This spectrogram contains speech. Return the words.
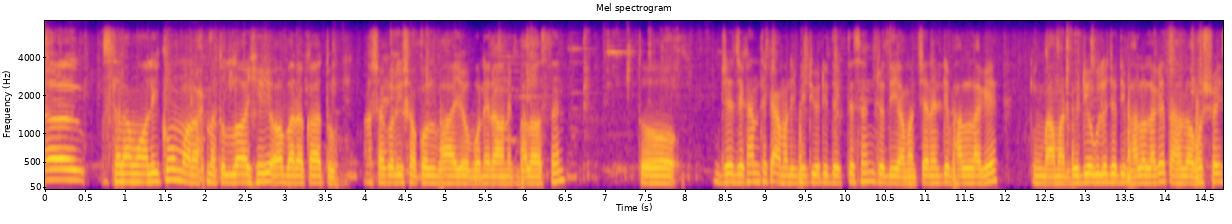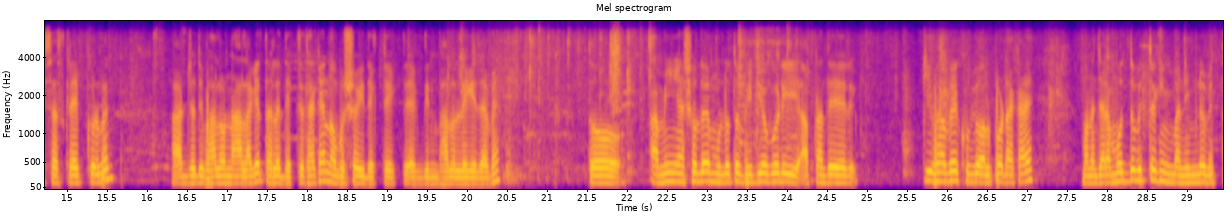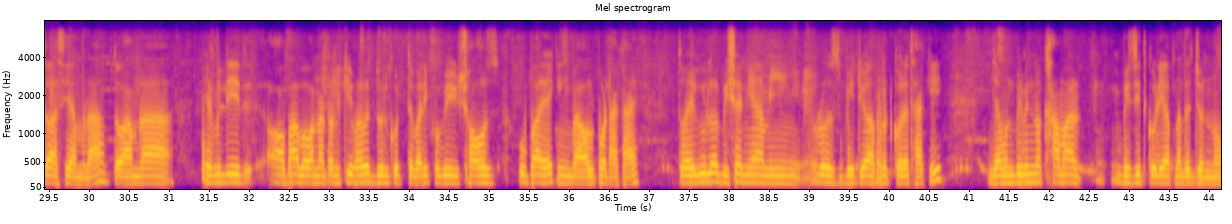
আসসালামু আলাইকুম রহমতুল্লাহি বারাকাতু আশা করি সকল ভাই ও বোনেরা অনেক ভালো আছেন। তো যে যেখান থেকে আমার এই ভিডিওটি দেখতেছেন, যদি আমার চ্যানেলটি ভালো লাগে কিংবা আমার ভিডিওগুলো যদি ভালো লাগে, তাহলে অবশ্যই সাবস্ক্রাইব করবেন। আর যদি ভালো না লাগে, তাহলে দেখতে থাকেন, অবশ্যই দেখতে দেখতে একদিন ভালো লেগে যাবে। তো আমি আসলে মূলত ভিডিও করি আপনাদের কীভাবে খুবই অল্প টাকায় মানে যারা মধ্যবিত্ত কিংবা নিম্নবিত্ত আছি আমরা তো আমরা ফ্যামিলির অভাব অনাটন কীভাবে দূর করতে পারি খুবই সহজ উপায়ে কিংবা অল্প টাকায়। তো এগুলো বিষয় নিয়ে আমি রোজ ভিডিও আপলোড করে থাকি। যেমন বিভিন্ন খামার ভিজিট করি আপনাদের জন্য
